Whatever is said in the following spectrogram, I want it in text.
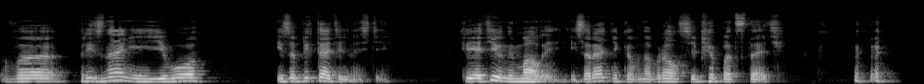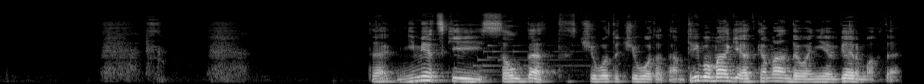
В признании его изобретательности. Креативный малый, и соратников набрал себе подстать. Так, немецкий солдат чего-то, чего-то там. Три бумаги от командования вермахта.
